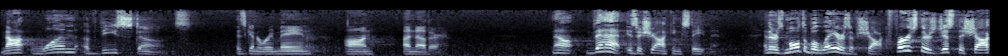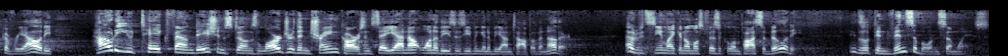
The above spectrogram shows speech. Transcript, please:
Not one of these stones is going to remain on another. Now, that is a shocking statement. And there's multiple layers of shock. First, there's just the shock of reality. How do you take foundation stones larger than train cars and say, yeah, not one of these is even going to be on top of another? That would seem like an almost physical impossibility. These looked invincible in some ways.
